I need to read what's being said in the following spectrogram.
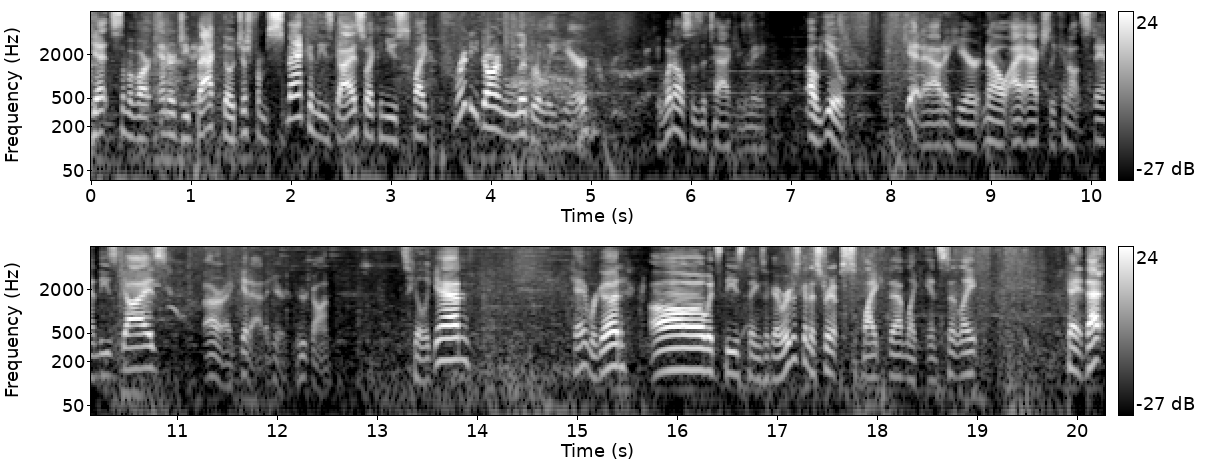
get some of our energy back, though, just from smacking these guys, so I can use Spike pretty darn liberally here. Okay, what else is attacking me? Oh, you. Get out of here. No, I actually cannot stand these guys. All right, get out of here. You're gone. Let's heal again. Okay, we're good. Oh, it's these things. Okay, we're just going to straight up spike them, like, instantly. Okay, that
